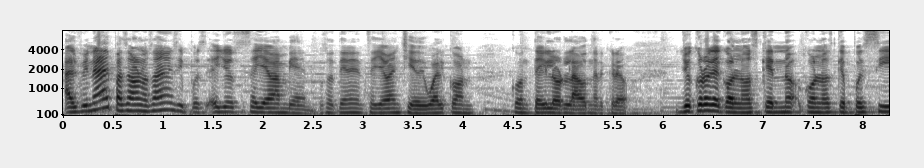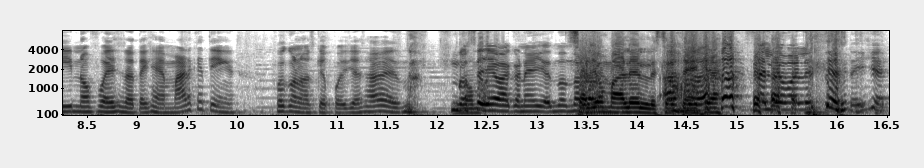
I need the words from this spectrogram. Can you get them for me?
al final pasaron los años y pues ellos se llevan bien, o sea, tienen se llevan chido igual con con Taylor Lautner, creo. Yo creo que con los que no con los que pues sí no fue estrategia de marketing, fue con los que pues ya sabes, no, no No se lleva con ellos, no, Salió lo- mal la estrategia. Salió mal la estrategia.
